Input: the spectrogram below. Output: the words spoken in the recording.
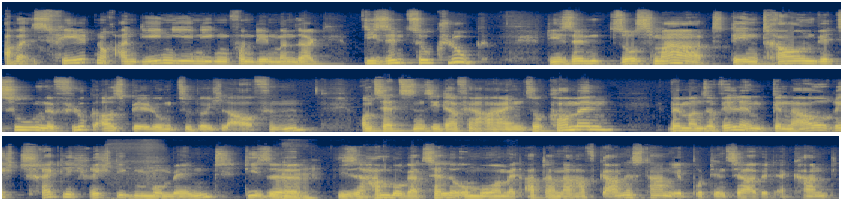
aber es fehlt noch an denjenigen, von denen man sagt, die sind so klug, die sind so smart, denen trauen wir zu, eine Flugausbildung zu durchlaufen und setzen sie dafür ein. So kommen wenn man so will, im genau richt, schrecklich richtigen Moment diese, mhm. diese Hamburger Zelle um Mohammed Atta nach Afghanistan. Ihr Potenzial wird erkannt.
